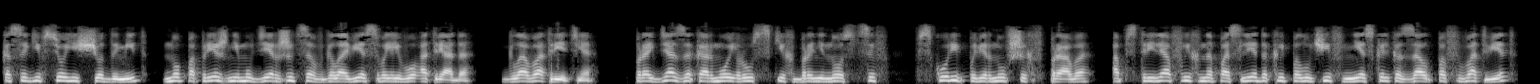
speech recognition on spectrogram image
Косаги все еще дымит, но по-прежнему держится в голове своего отряда. Глава 3. Пройдя за кормой русских броненосцев, вскоре повернувших вправо, обстреляв их напоследок и получив несколько залпов в ответ,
